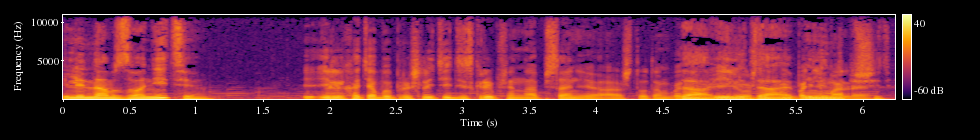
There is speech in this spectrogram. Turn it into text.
или нам звоните, Или хотя бы пришлите description, описание, а что там в Да, этом видео, или- чтобы да, мы понимали. напишите.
